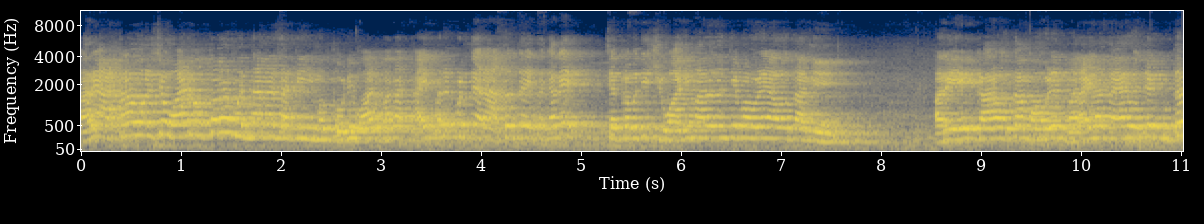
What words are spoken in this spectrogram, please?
अरे अठरा वर्ष वाट बघतो ना मतदानासाठी. मग थोडी वाट बघा काय फरक पडते अरे असंच जायचं का रे? छत्रपती शिवाजी महाराजांचे बावळे आहोत आम्ही. अरे एक काळ होता मावळे मरायला तयार होते. कुठं?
